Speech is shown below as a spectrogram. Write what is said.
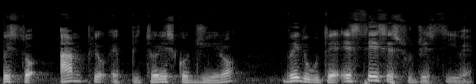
questo ampio e pittoresco giro, vedute estese e suggestive.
